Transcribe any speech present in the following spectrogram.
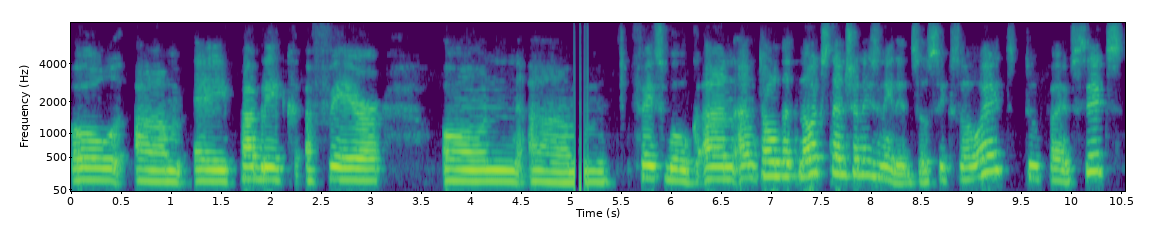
or um, a public affair on um, Facebook. And I'm told that no extension is needed. So 608 256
